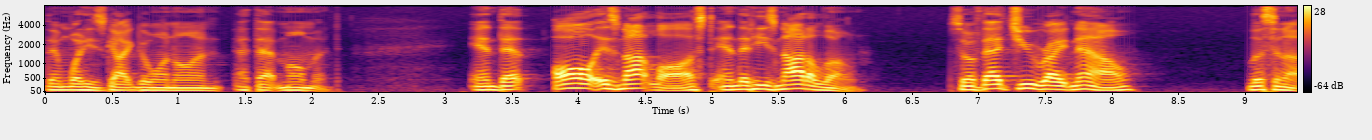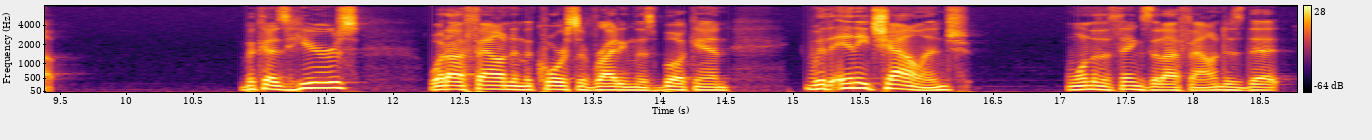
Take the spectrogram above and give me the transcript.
than what he's got going on at that moment. And that all is not lost and that he's not alone. So if that's you right now, listen up. Because here's what I found in the course of writing this book. And with any challenge, one of the things that I found is that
